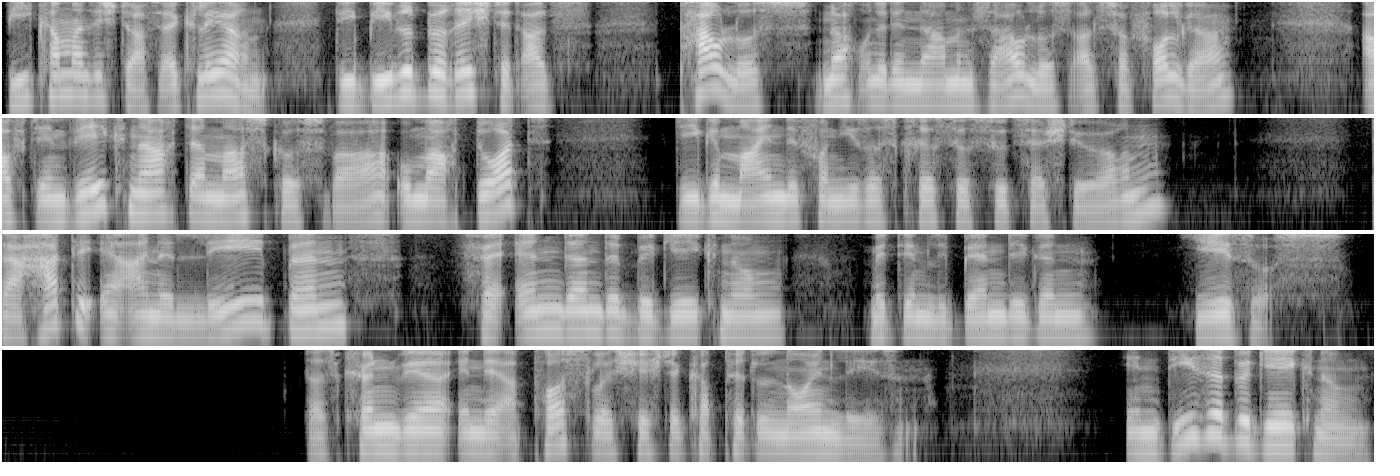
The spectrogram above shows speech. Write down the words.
Wie kann man sich das erklären? Die Bibel berichtet, als Paulus noch unter dem Namen Saulus als Verfolger auf dem Weg nach Damaskus war, um auch dort die Gemeinde von Jesus Christus zu zerstören, da hatte er eine lebens verändernde Begegnung mit dem lebendigen Jesus. Das können wir in der Apostelgeschichte Kapitel 9 lesen. In dieser Begegnung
